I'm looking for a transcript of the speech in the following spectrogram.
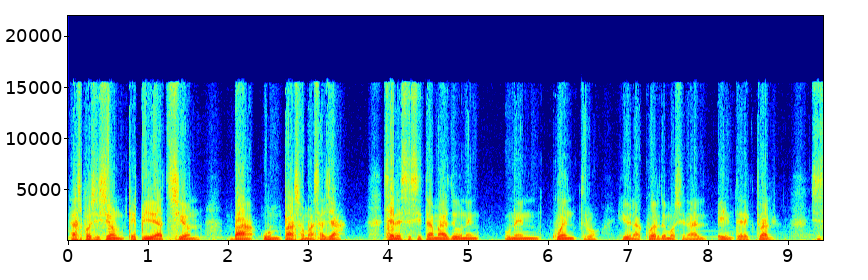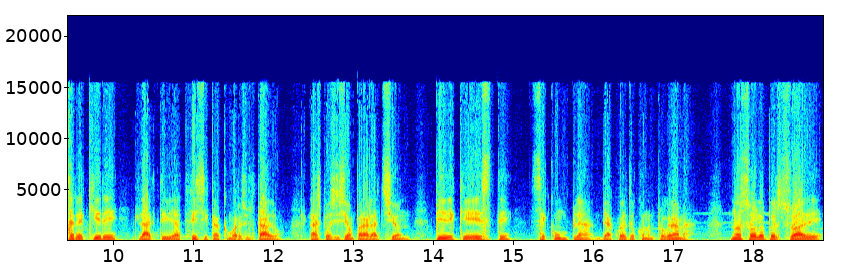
La exposición que pide acción va un paso más allá. Se necesita más de un, un encuentro y un acuerdo emocional e intelectual. Si se requiere la actividad física como resultado, la exposición para la acción pide que éste se cumpla de acuerdo con un programa. No solo persuade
